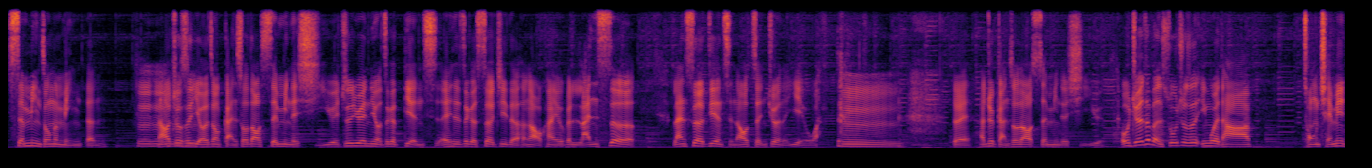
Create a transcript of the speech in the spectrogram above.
生命中的明灯。嗯，然后就是有一种感受到生命的喜悦，就是因为你有这个电池，而且这个设计的很好看，有个蓝色蓝色电池，然后拯救你的夜晚。嗯，对，他就感受到生命的喜悦。我觉得这本书就是因为它。从前面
